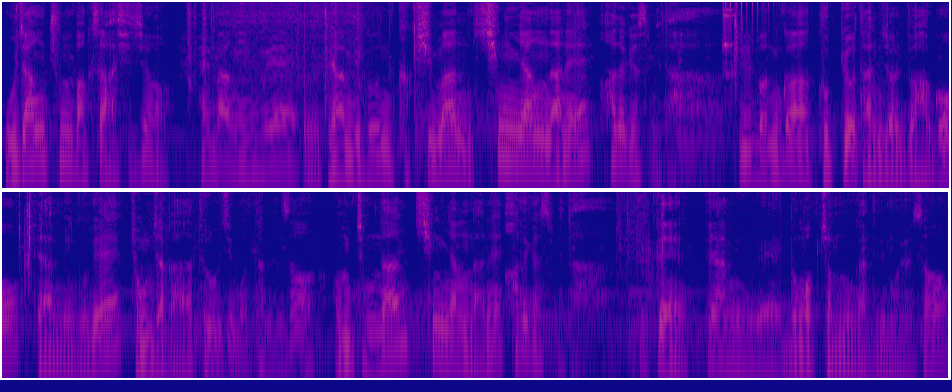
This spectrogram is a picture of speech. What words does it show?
우장춘 박사 아시죠? 해방 이후에 그 대한민국은 극심한 식량난에 허덕였습니다. 일본과 국교 단절도 하고 대한민국에 종자가 들어오지 못하면서 엄청난 식량난에 허덕였습니다. 그때 대한민국의 농업 전문가들이 모여서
